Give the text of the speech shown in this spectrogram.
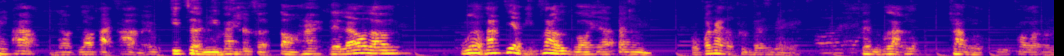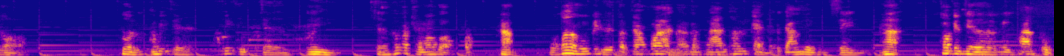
มีภาพเราเราถ่ายภาพไว้อินเสิร์ตมีไหมอินเสิร์ตต่อให้เสร็จแล้วเราเมื่อพักเที่ยงกินข้าวเรียบร้อยแล้ว ผมก็นั่งกับคุณกันเลยเป็นหลังช่างพอมาตลอดส่วนเขาไม่เจอเขาไม่ขุดเจออืมเจอเขาก็โทรมาบอกครับผมก็ลงไปดูตัวเจ้าว่าแล้วกับร้านท่านแก่นประจำหนึ่งเซนฮะก็ไปเจอมีภาพถูก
